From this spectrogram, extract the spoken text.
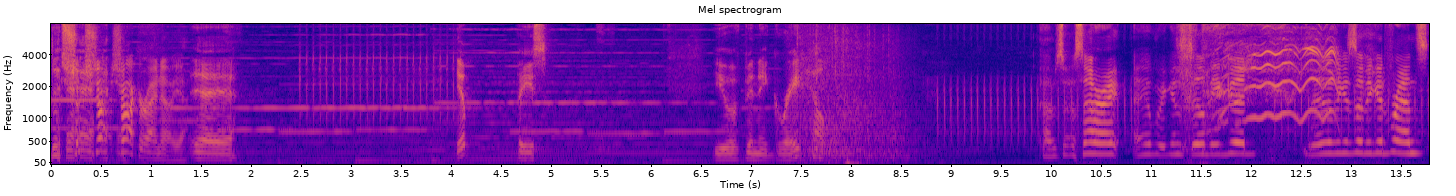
Sh- sh- shocker, I know. Yeah. Yeah, yeah, yeah. Yep. Peace. You have been a great help. I'm so sorry. I hope we can still be good. I hope we can still be good friends.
